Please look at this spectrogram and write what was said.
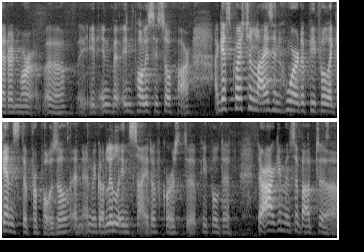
better and more uh, in, in, in, policy so far. I guess question lies in who are the people against the proposal, and, and we got a little insight, of course, to people that their arguments about, uh,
